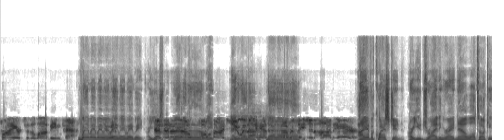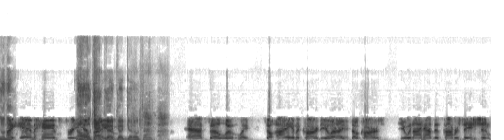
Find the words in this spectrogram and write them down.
prior to the law being passed. Wait, wait, wait, wait, wait, wait, wait, wait. Are you? No, no, no, wait, no, no, no, no, Hold wait. on. Hang You on, and no, I had no, this no, no, no. conversation on air. I have a question. Are you driving right now while talking on the? I am hands free. oh, yes, okay, good, good, good. Okay. Absolutely. So I am a car dealer. I sell cars. You and I had this conversation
